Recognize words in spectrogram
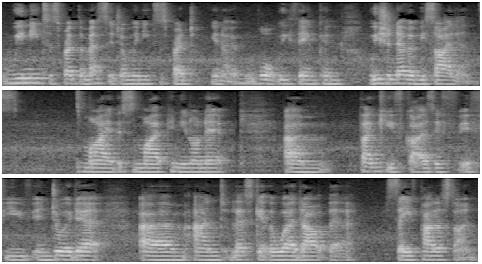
we need to spread the message, and we need to spread you know what we think, and we should never be silenced. This is my this is my opinion on it. Um, thank you guys if if you've enjoyed it, um, and let's get the word out there. Save Palestine.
